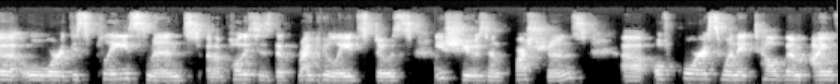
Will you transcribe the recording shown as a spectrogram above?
uh, or displacement uh, policies that regulates those issues and questions. Uh, of course, when I tell them, I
